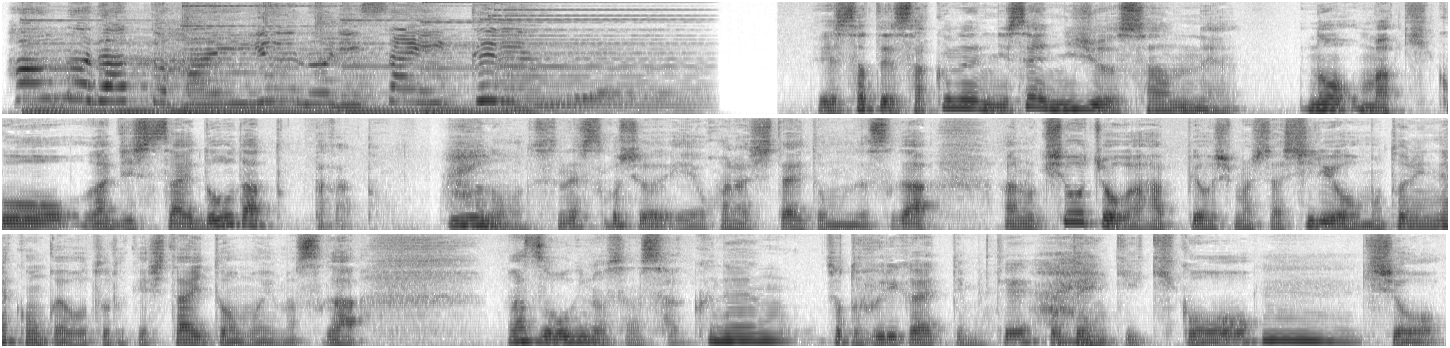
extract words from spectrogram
浜田と俳優のリサイクル。えさて昨年2023年の、まあ、気候が実際どうだったかというのをですね、はい、少しお話したいと思うんですが、あの、気象庁が発表しました資料をもとにね、今回お届けしたいと思いますが、まず荻野さん、昨年ちょっと振り返ってみて、はい、お天気、気候、うん、気象、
